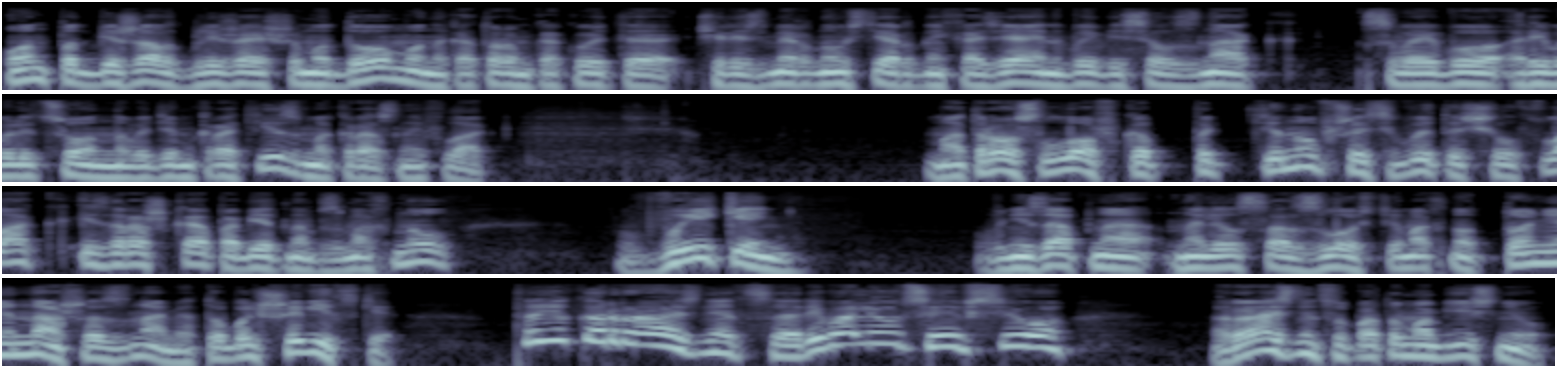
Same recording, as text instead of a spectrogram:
он подбежал к ближайшему дому, на котором какой-то чрезмерно усердный хозяин вывесил знак своего революционного демократизма — красный флаг — Матрос, ловко подтянувшись, вытащил флаг из рожка, победно взмахнул. «Выкинь!» Внезапно налился злостью Махно. «То не наше знамя, то большевицкие». «Да яка разница? Революция и все!» «Разницу потом объясню».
